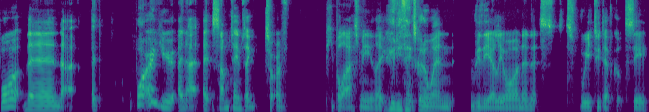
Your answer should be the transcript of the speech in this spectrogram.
What then? Uh, what are you? And I, I, sometimes I sort of people ask me like, who do you think's going to win really early on, and it's, it's way too difficult to say.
